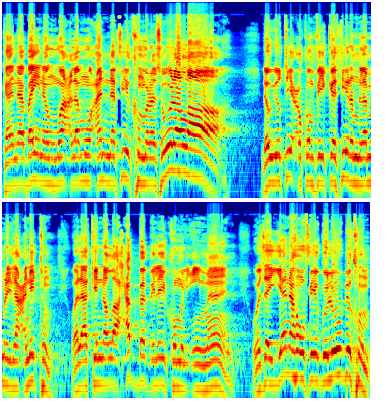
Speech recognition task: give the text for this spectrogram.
كان بينهم واعلموا أن فيكم رسول الله. لو يطيعكم في كثير من الأمر لعنتم ولكن الله حبب إليكم الإيمان وزينه في قلوبكم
